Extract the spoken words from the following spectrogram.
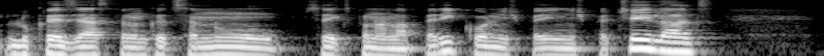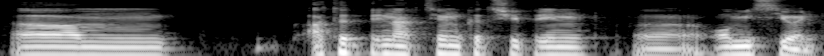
lucreze astfel încât să nu se expună la pericol nici pe ei, nici pe ceilalți, um, atât prin acțiuni cât și prin uh, omisiuni.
